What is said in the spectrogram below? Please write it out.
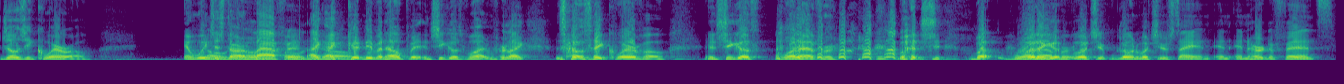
Josie Cuero." And we just Oh, started no. laughing. Oh, like I no. couldn't even help it. And she goes, "What?" We're like, "It's Jose Cuervo," and she goes, "Whatever." but she, but Whatever. But what you're going to what you're saying. In in her defense,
